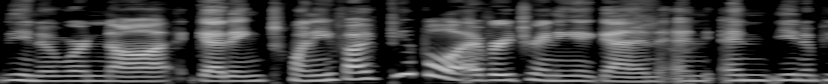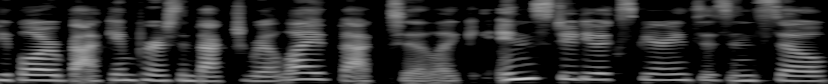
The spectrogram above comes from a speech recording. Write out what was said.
you know we're not getting 25 people every training again. And and you know people are back in person back to real life back to like in studio experiences. And so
